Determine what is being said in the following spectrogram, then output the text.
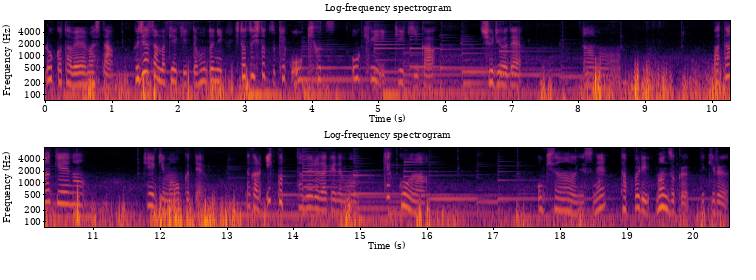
6個食べました。藤屋さんのケーキって本当に一つ一つ結構大きく大きいケーキが主流であのバター系のケーキも多くてだから1個食べるだけでも結構な大きさなのですね。たっぷり満足できる。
